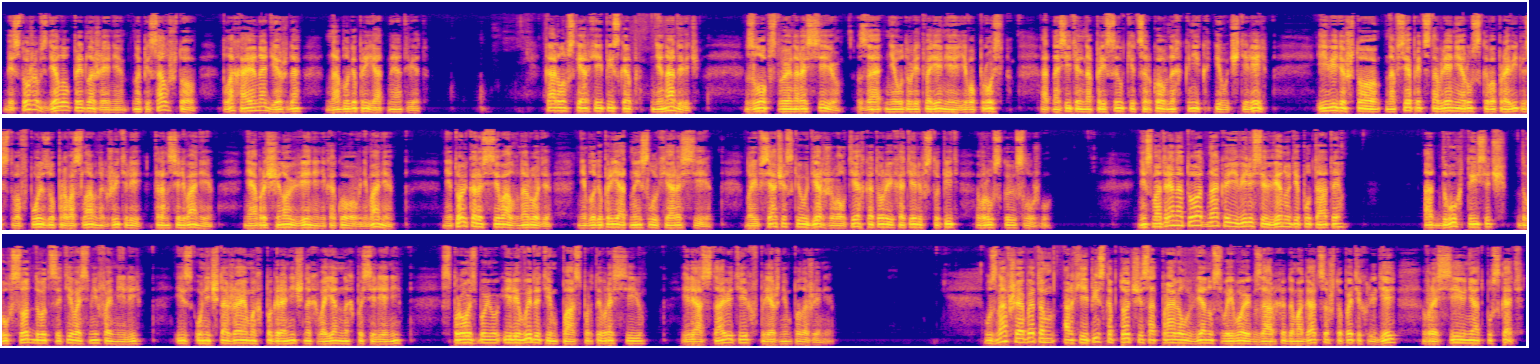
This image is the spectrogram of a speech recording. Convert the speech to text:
Бестужев сделал предложение, но писал, что плохая надежда на благоприятный ответ. Карловский архиепископ Ненадович, злобствуя на Россию за неудовлетворение его просьб относительно присылки церковных книг и учителей, и, видя, что на все представления русского правительства в пользу православных жителей Трансильвании не обращено в Вене никакого внимания, не только рассевал в народе неблагоприятные слухи о России, но и всячески удерживал тех, которые хотели вступить в русскую службу. Несмотря на то, однако, явились в Вену депутаты от двух тысяч двухсот двадцати восьми фамилий из уничтожаемых пограничных военных поселений с просьбою или выдать им паспорты в Россию, или оставить их в прежнем положении. Узнавший об этом, архиепископ тотчас отправил в Вену своего экзарха домогаться, чтоб этих людей в Россию не отпускать,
